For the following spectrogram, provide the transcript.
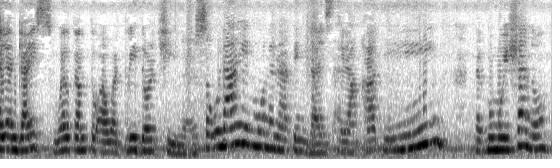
Ayan guys, welcome to our 3-door chiller. So, unahin muna natin guys ay ang ating, nagmumoy siya no,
